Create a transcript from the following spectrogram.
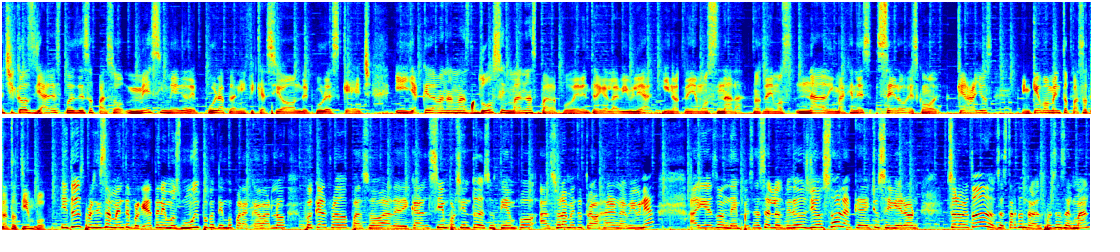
Bueno chicos, ya después de eso pasó mes y medio de pura planificación, de puro sketch y ya quedaban nada más dos semanas para poder entregar la Biblia y no teníamos nada, no teníamos nada de imágenes, cero, es como, ¿qué rayos? ¿En qué momento pasó tanto tiempo? Y entonces precisamente porque ya teníamos muy poco tiempo para acabarlo, fue que Alfredo pasó a dedicar el 100% de su tiempo a solamente trabajar en la Biblia. Ahí es donde empecé a hacer los videos yo sola, que de hecho se vieron, sobre todo de estar contra las fuerzas del mal,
